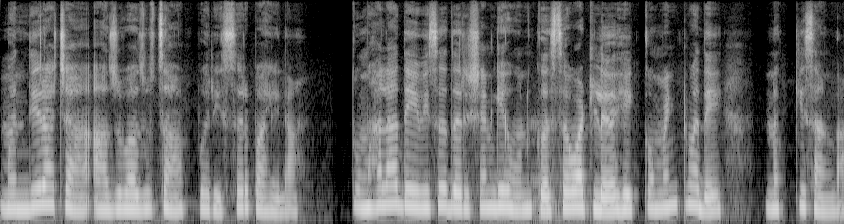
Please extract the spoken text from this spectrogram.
मंदिराच्या आजूबाजूचा परिसर पाहिला. तुम्हाला देवीचं दर्शन घेऊन कसं वाटलं हे कमेंटमध्ये नक्की सांगा.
